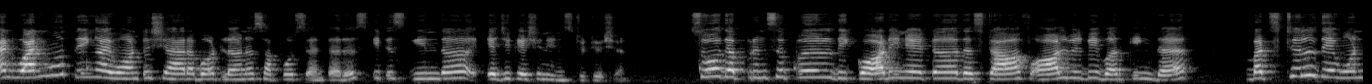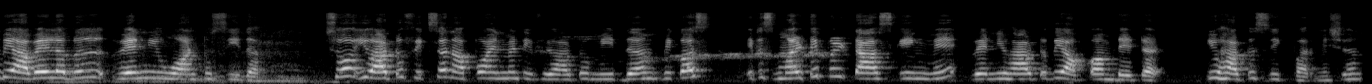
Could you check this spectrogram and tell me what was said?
And one more thing i want to share about learner support center is it is in the education institution so the principal, the coordinator, the staff, all will be working there, but still they won't be available when you want to see them. So you have to fix an appointment if you have to meet them because it is multiple tasking me when you have to be accommodated. You have to seek permission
